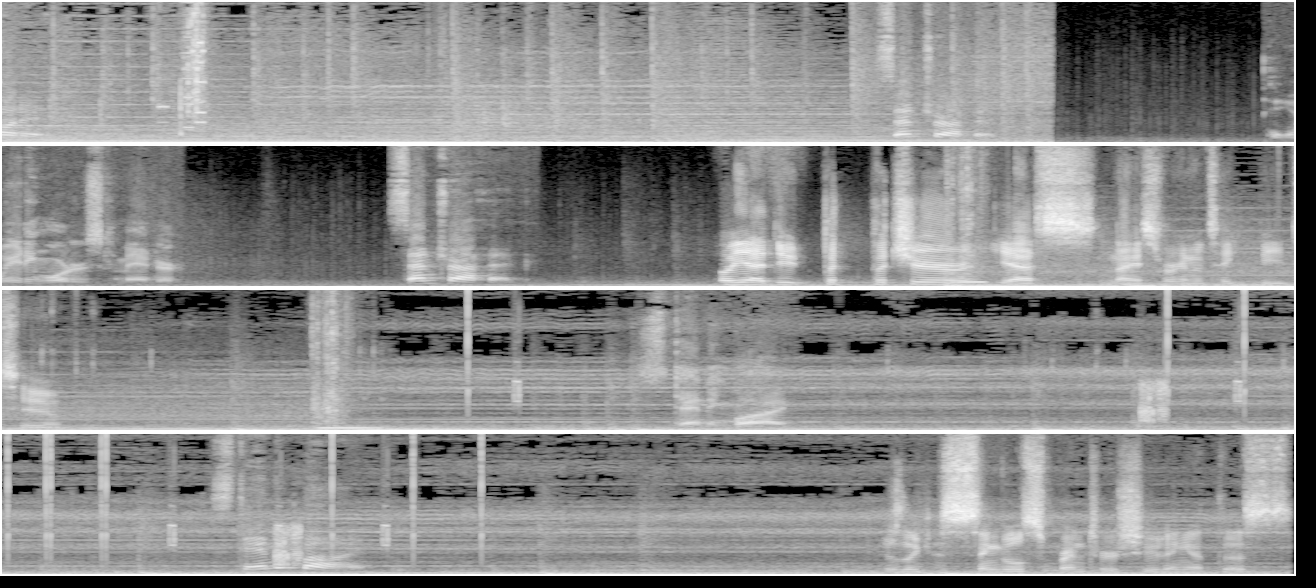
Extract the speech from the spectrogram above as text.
On it. Send traffic. Awaiting orders, Commander. Send traffic. Oh yeah, dude, put put your yes, nice. We're gonna take B two. Standing by. Standing by. There's like a single sprinter shooting at this.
